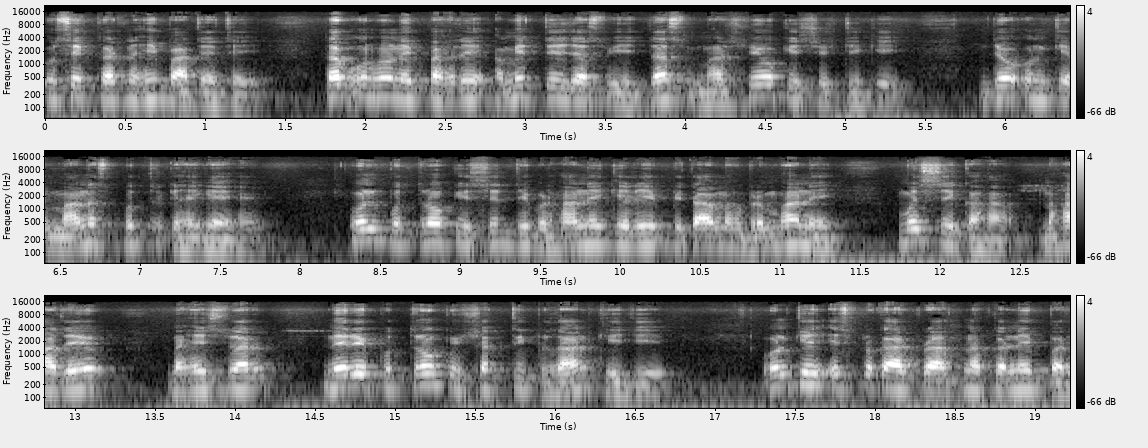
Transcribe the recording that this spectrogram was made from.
उसे कर नहीं पाते थे। तब उन्होंने पहले अमित तेजस्वी दस महर्षियों की सृष्टि की। जो उनके मानस पुत्र कहे गए हैं। उन पुत्रों की सिद्धि बढ़ाने के लिए पितामह ब्रह्मा ने मुझसे कहा, महादेव, महेश्वर, मेरे पुत्रों की शक्ति प्रदान कीजिए। उनके इस प्रकार प्रार्थना करने पर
